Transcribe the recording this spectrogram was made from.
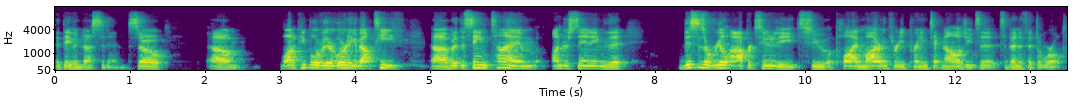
that they've invested in. So um, a lot of people over there learning about teeth, uh, but at the same time, understanding that this is a real opportunity to apply modern 3D printing technology to, to benefit the world.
